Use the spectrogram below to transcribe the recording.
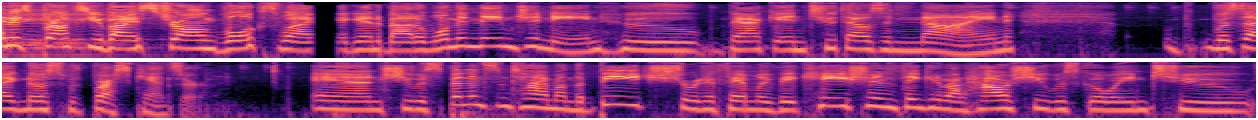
And it's brought to you by Strong Volkswagen about a woman named Janine who, back in 2009, was diagnosed with breast cancer. And she was spending some time on the beach during a family vacation, thinking about how she was going to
